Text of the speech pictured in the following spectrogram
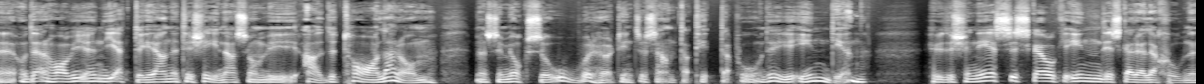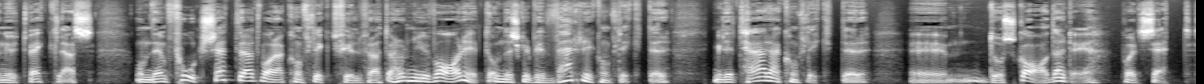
Eh, och där har vi en jättegranne till Kina som vi aldrig talar om, men som är också oerhört intressant att titta på. Det är ju Indien. Hur den kinesiska och indiska relationen utvecklas. Om den fortsätter att vara konfliktfylld, för att det har den ju varit, om det skulle bli värre konflikter, militära konflikter, eh, då skadar det på ett sätt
